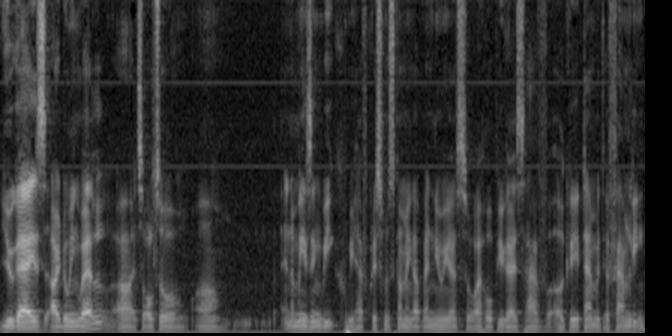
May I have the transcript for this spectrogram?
you guys are doing well. Uh, it's also an amazing week. We have Christmas coming up and New Year, so I hope you guys have a great time with your family.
